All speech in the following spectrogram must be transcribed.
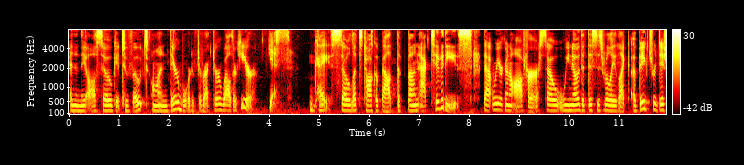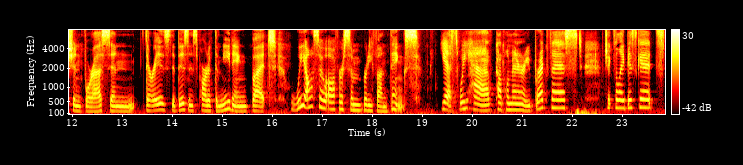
and then they also get to vote on their board of director while they're here. Yes. Okay, so let's talk about the fun activities that we are going to offer. So, we know that this is really like a big tradition for us, and there is the business part of the meeting, but we also offer some pretty fun things. Yes, we have complimentary breakfast, Chick fil A biscuits,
